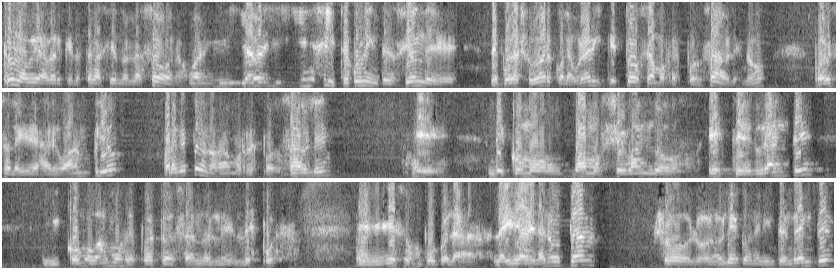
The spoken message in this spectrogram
Yo lo voy a ver que lo están haciendo en la zona, Juan, y, a ver, y, insisto, con una intención de, poder ayudar, colaborar y que todos seamos responsables, ¿no? Por eso la idea es algo amplio, para que todos nos hagamos responsables eh, de cómo vamos llevando este durante y cómo vamos después pensando en el después. Eh, eso es un poco la, la idea de la nota. Yo lo hablé con el intendente,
